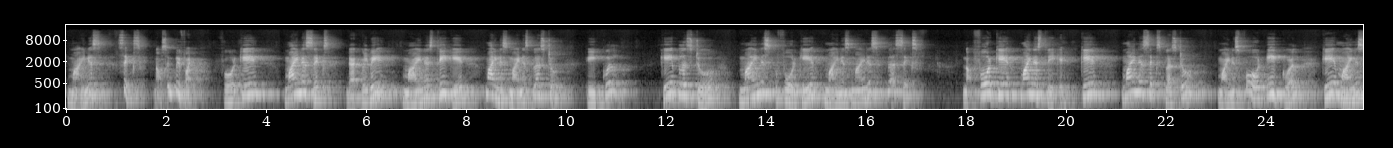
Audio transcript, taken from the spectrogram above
minus 6 now simplify 4k minus 6 that will be minus 3k minus minus plus 2 equal k plus 2 minus 4k minus minus plus 6. Now 4k minus 3k k minus 6 plus 2 minus 4 equal k minus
